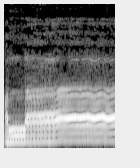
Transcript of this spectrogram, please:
الله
